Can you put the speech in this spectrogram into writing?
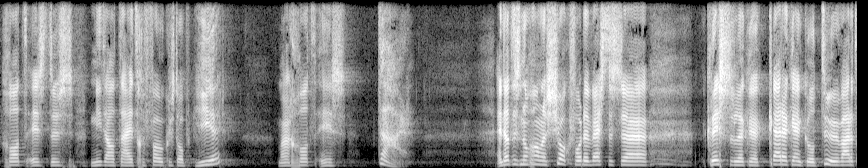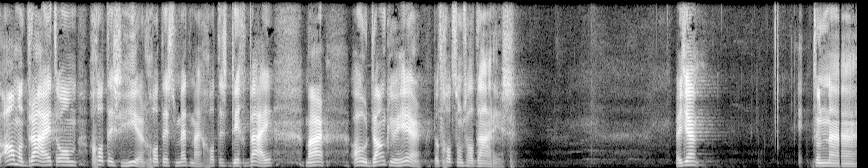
God is dus niet altijd gefocust op hier, maar God is daar. En dat is nogal een shock voor de westerse christelijke kerk en cultuur, waar het allemaal draait om God is hier, God is met mij, God is dichtbij. Maar, oh dank u Heer, dat God soms al daar is. Weet je, toen uh,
